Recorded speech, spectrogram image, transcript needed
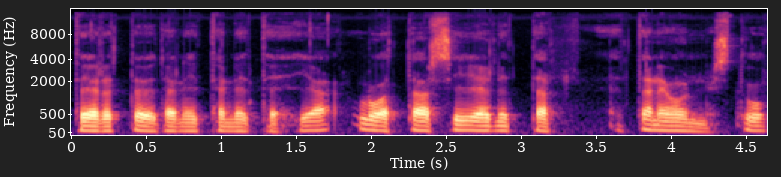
tehdä töitä niiden eteen ja luottaa siihen, että, että ne onnistuu.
